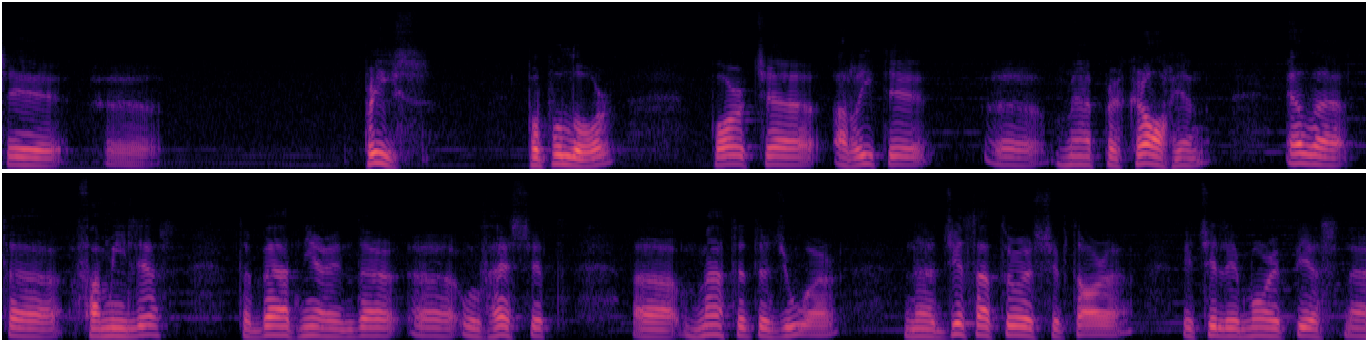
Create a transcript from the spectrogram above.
si prijës popullor, por që arriti me përkrahjen edhe të familjes, të bëhet njëri ndër udhëheqësit më të dëgjuar në gjitha trevat shqiptare, i cili mori pjesë në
